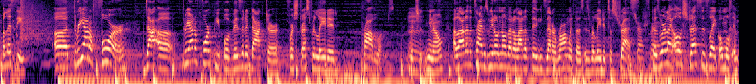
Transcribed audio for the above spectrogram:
but let's see. Uh, three out of four, do- uh, three out of four people visit a doctor for stress-related problems. Which Mm. you know, a lot of the times we don't know that a lot of things that are wrong with us is related to stress. Because right. we're like, oh, stress is like almost. Im-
